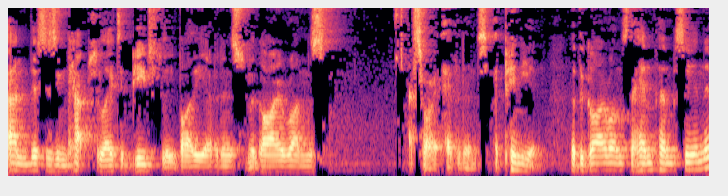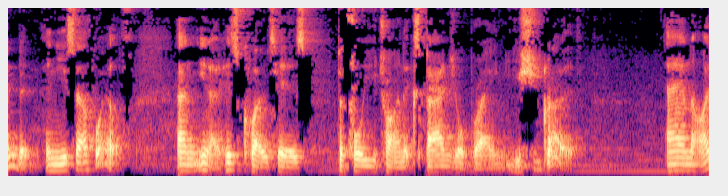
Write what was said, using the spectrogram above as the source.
and this is encapsulated beautifully by the evidence from the guy who runs, uh, sorry, evidence, opinion, that the guy who runs the hemp embassy in Nimbin in New South Wales. And, you know, his quote is, before you try and expand your brain, you should grow it. And I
